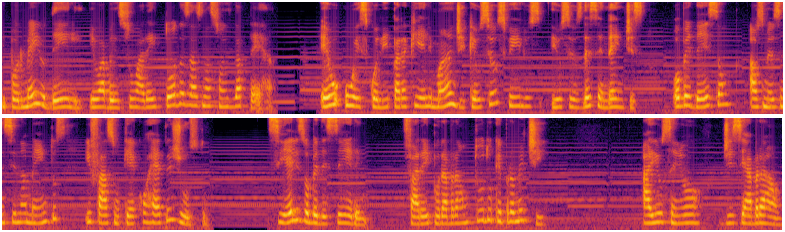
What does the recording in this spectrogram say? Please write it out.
e por meio dele eu abençoarei todas as nações da terra. Eu o escolhi para que ele mande que os seus filhos e os seus descendentes obedeçam aos meus ensinamentos e façam o que é correto e justo. Se eles obedecerem, farei por Abraão tudo o que prometi. Aí o Senhor disse a Abraão:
